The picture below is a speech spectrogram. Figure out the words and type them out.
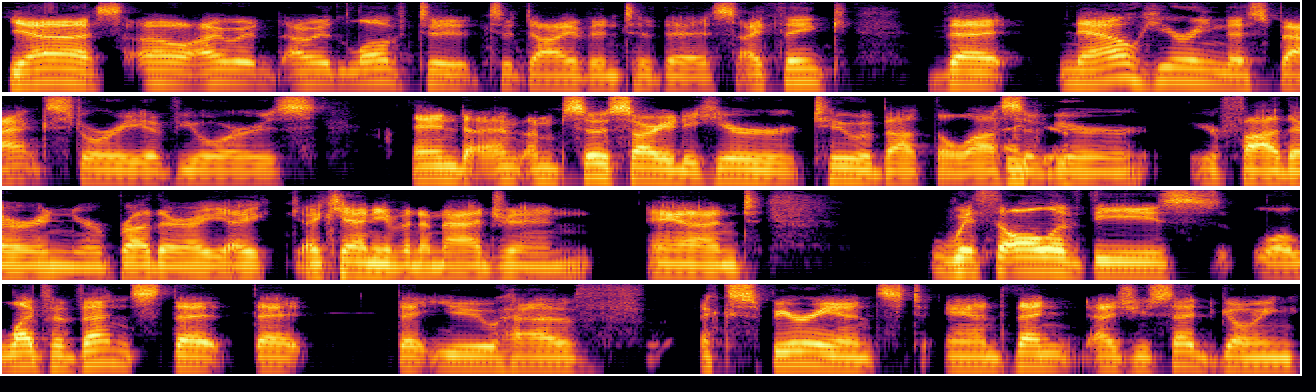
Yes. Oh, I would I would love to to dive into this. I think that now hearing this backstory of yours, and I'm, I'm so sorry to hear too about the loss Thank of you. your your father and your brother. I, I, I can't even imagine. And with all of these life events that that that you have experienced, and then, as you said, going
